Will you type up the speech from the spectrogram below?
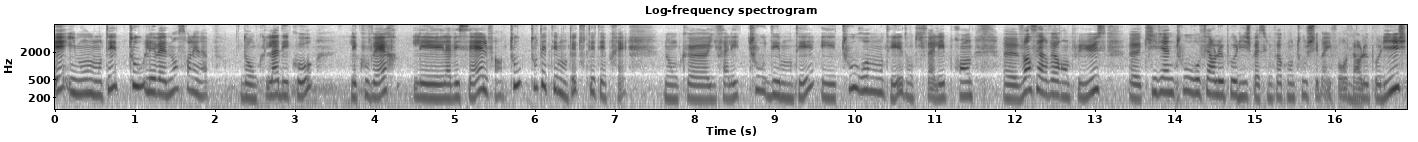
Et ils m'ont monté tout l'événement sans les nappes. Donc la déco, les couverts, les, la vaisselle, enfin tout, tout était monté, tout était prêt. Donc euh, il fallait tout démonter et tout remonter. Donc il fallait prendre 20 euh, serveurs en plus euh, qui viennent tout refaire le polish parce qu'une fois qu'on touche, eh ben, il faut refaire le polish.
